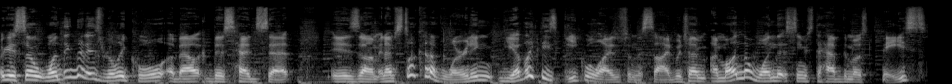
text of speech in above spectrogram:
Okay, so one thing that is really cool about this headset is, um, and I'm still kind of learning, you have like these equalizers on the side, which I'm, I'm on the one that seems to have the most bass.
